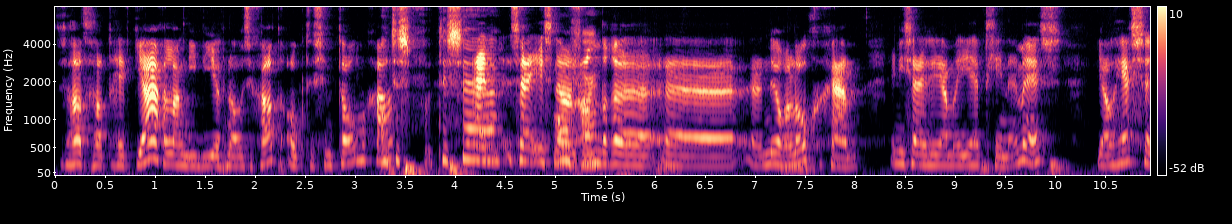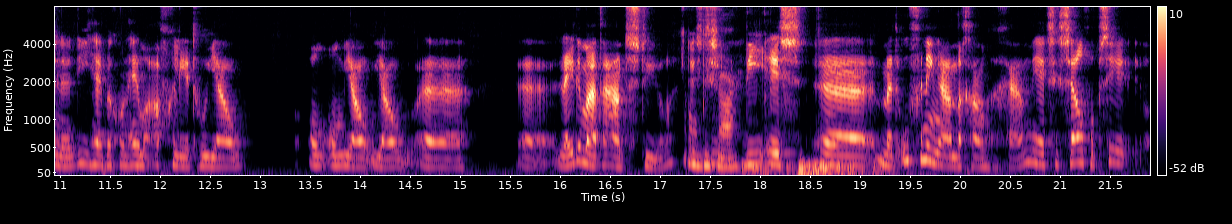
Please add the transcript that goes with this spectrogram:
Ze had, had, heeft jarenlang die diagnose gehad, ook de symptomen Oh, gehad. het is, het is eh, en zij is naar over. een andere neuroloog gegaan. En die zei: Ja, maar je hebt geen MS. Jouw hersenen die hebben gewoon helemaal afgeleerd hoe jou, om, om jou, jouw eh, eh, ledematen aan te sturen. Oh, bizar. Die, die is eh, met oefeningen aan de gang gegaan. Die heeft zichzelf op zeer,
